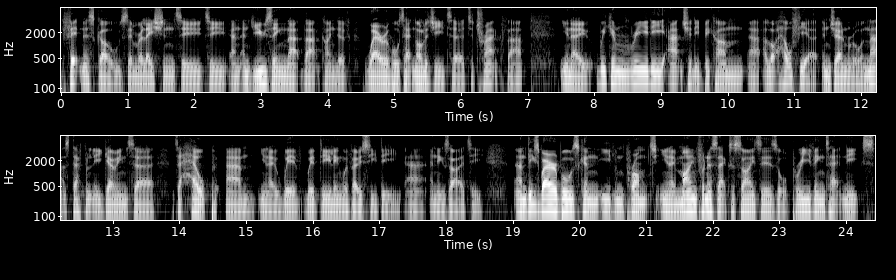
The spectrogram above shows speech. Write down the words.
fitness goals in relation to to and, and using that that kind of wearable technology to to track that. You know, we can really actually become uh, a lot healthier in general, and that's definitely going to to help. Um, you know, with with dealing with OCD uh, and anxiety. And these wearables can even prompt, you know, mindfulness exercises or breathing techniques.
